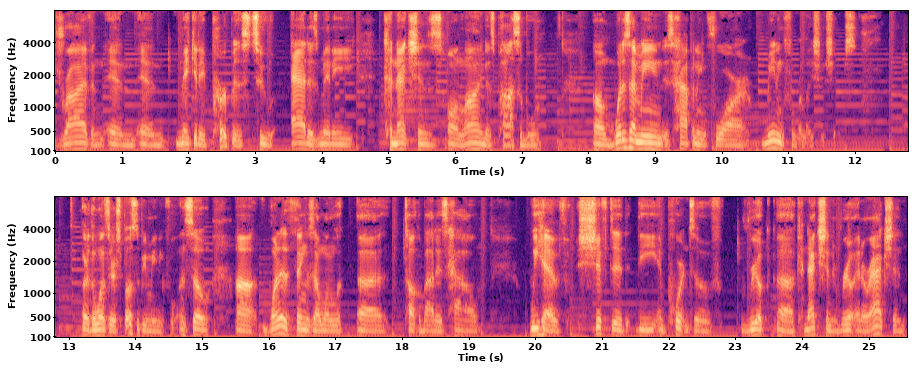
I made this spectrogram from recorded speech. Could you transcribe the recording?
drive and and and make it a purpose to add as many connections online as possible, um, what does that mean is happening for our meaningful relationships? or the ones that are supposed to be meaningful. And so, uh, one of the things I want to look uh, talk about is how we have shifted the importance of real uh, connection and real interaction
